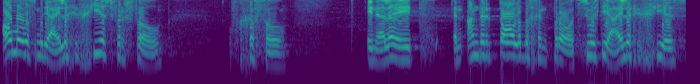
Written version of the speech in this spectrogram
Almal is met die Heilige Gees vervul of gevul en hulle het in ander tale begin praat soos die Heilige Gees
